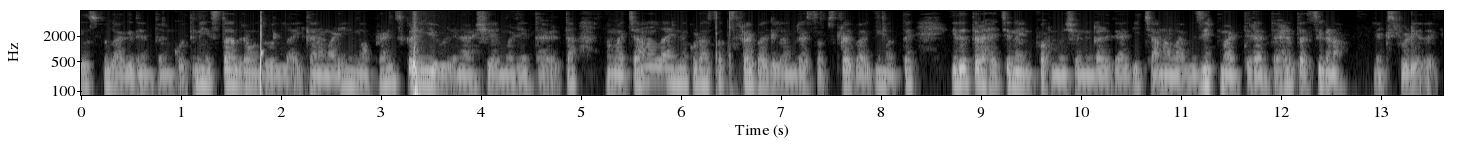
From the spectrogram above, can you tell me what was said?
ಯೂಸ್ಫುಲ್ ಆಗಿದೆ ಅಂತ ಅನ್ಕೋತೀನಿ. ಇಷ್ಟ ಆದರೆ ಒಂದು ಲೈಕನ್ನು ಮಾಡಿ. ನಿಮ್ಮ ಫ್ರೆಂಡ್ಸ್ಗಳಿಗೆ ಈ ವಿಡಿಯೋನ ಶೇರ್ ಮಾಡಿ ಅಂತ ಹೇಳ್ತಾ, ನಮ್ಮ ಚಾನಲ್ ಇನ್ನೂ ಕೂಡ ಸಬ್ಸ್ಕ್ರೈಬ್ ಆಗಿಲ್ಲ ಅಂದರೆ ಸಬ್ಸ್ಕ್ರೈಬ್ ಆಗಿ ಮತ್ತು ಇದೇ ಥರ ಹೆಚ್ಚಿನ ಇನ್ಫಾರ್ಮೇಷನ್ಗಳಿಗಾಗಿ ಚಾನಲ್ನ ವಿಸಿಟ್ ಮಾಡ್ತೀರಾ ಅಂತ ಹೇಳ್ತಾ ಸಿಗೋಣ ನೆಕ್ಸ್ಟ್ ವಿಡಿಯೋದಲ್ಲಿ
